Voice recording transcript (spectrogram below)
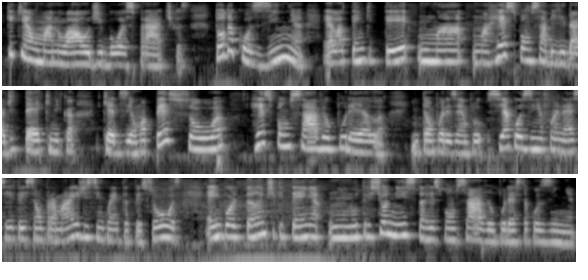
O que, que é um manual de boas práticas? Toda cozinha, ela tem que ter uma, uma responsabilidade técnica, quer dizer, uma pessoa responsável por ela. Então, por exemplo, se a cozinha fornece refeição para mais de 50 pessoas, é importante que tenha um nutricionista responsável por esta cozinha.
